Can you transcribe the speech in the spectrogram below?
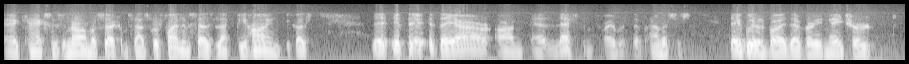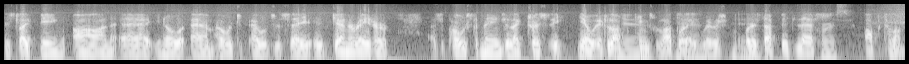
uh, connections in normal circumstances will find themselves left behind because they, if they if they are on uh, less than fibre to the premises, they will, by their very nature, it's like being on, uh, you know, um, how would you, how would you say, a generator as opposed to mains electricity. You know, a lot of things will operate yeah, with it, yeah. but it's that bit less optimum.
